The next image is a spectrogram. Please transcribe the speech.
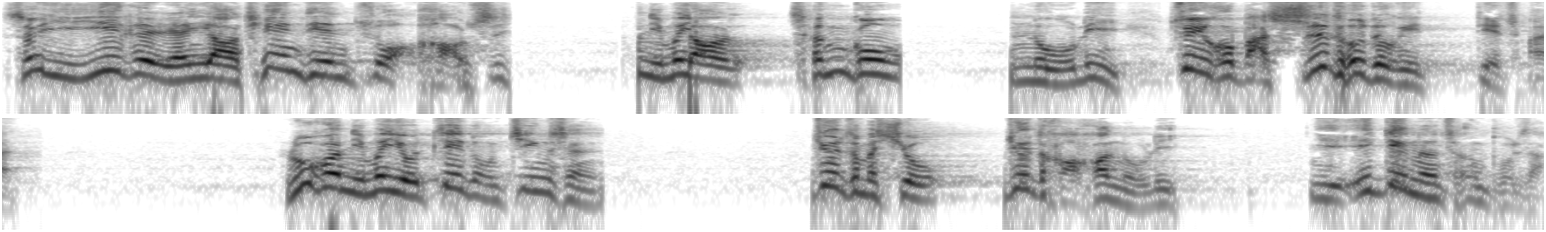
所以一个人要天天做好事，你们要成功努力，最后把石头都给跌穿。如果你们有这种精神，就这么修，就是好好努力，你一定能成菩萨。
